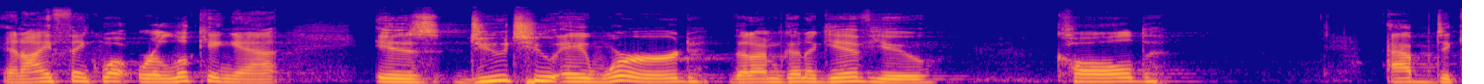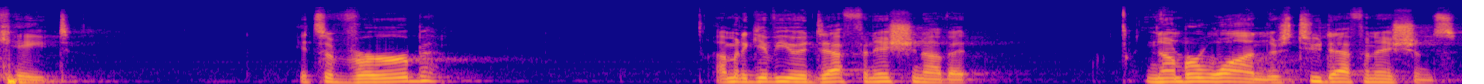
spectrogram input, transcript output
And I think what we're looking at is due to a word that I'm going to give you called abdicate. It's a verb. I'm going to give you a definition of it. Number one, there's two definitions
